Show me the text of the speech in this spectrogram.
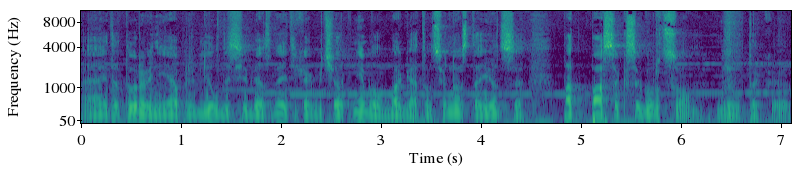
А этот уровень я определил для себя. Знаете, как бы человек не был богат, он все равно остается подпасок с огурцом. Был такой вот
